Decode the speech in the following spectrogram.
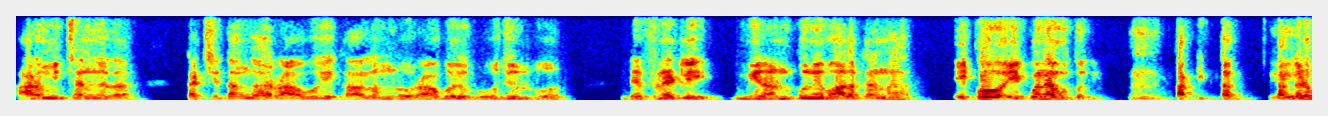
ఆరంభించాను కదా. ఖచ్చితంగా రాబోయే కాలంలో రాబోయే రోజుల్లో డెఫినెట్లీ మీరు అనుకునే వాళ్ళకన్నా ఎక్కువ ఎక్కువనే అవుతుంది. తగ్గడం.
